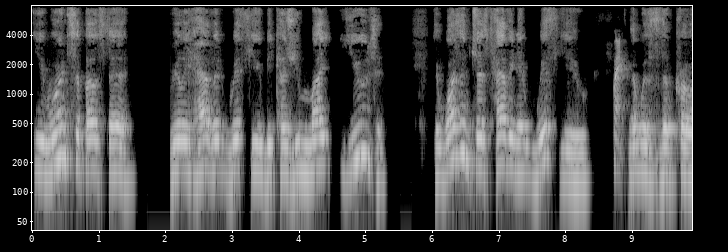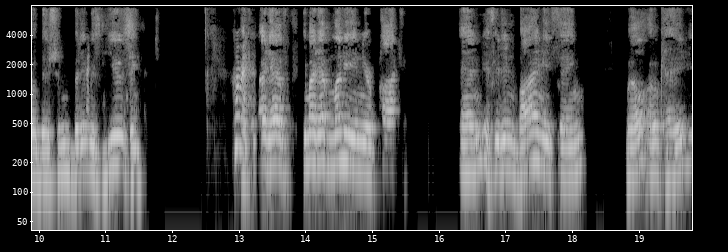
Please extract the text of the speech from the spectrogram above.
you weren't supposed to really have it with you because you might use it. It wasn't just having it with you right. that was the prohibition, but it was using it. Correct. you might have you might have money in your pocket, and if you didn't buy anything, well, okay,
